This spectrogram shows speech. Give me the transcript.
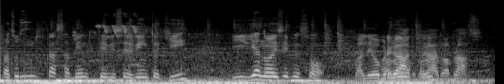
pra todo mundo ficar sabendo que teve esse evento aqui. E é nóis aí, pessoal. Valeu, obrigado, falou. obrigado, um abraço.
